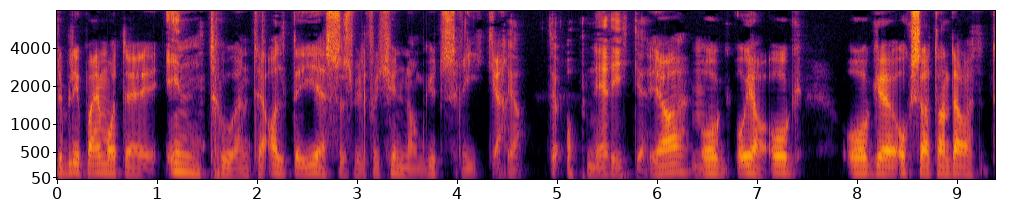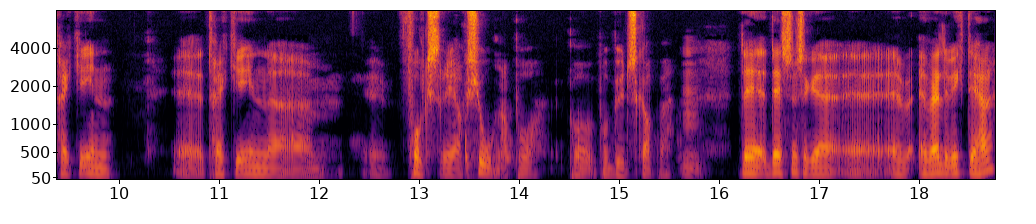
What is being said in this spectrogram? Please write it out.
det, blir på en måte introen til alt det Jesus vil forkynne om Guds rike. Ja. Det opp-ned-riket. Ja, mm. og, og, ja, og, og, eh, også at han da trekker inn, eh, trekke inn eh, folks reaksjoner på, på, på budskapet. Mm. Det, det syns jeg er, er, er, veldig viktig her.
